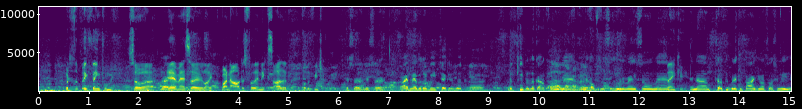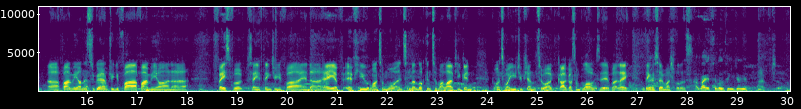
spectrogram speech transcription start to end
which is a big thing for me. So uh, right. yeah, man. So like right now, I'm just feeling excited for the future. Yes, sir. Yes, sir. All right, man. We're gonna be taking a look, uh, look, keep a lookout for you, man, and hopefully see you in the ring soon, man. Thank you. And um, tell people they can find you on social media. Uh, find me on Instagram, Junior Fa. Find me on uh, Facebook, same thing, Junior Fa. And uh, hey, if if you want a more intimate look into my life, you can go into my YouTube channel too. I, I got some vlogs there. But hey, thank you so much for this. All right, salute to you, Junior. All right, sure.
